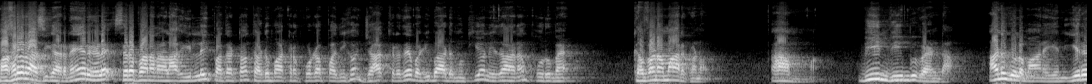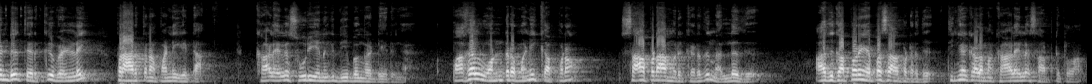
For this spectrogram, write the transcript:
மகர ராசிக்கார நேயர்களே சிறப்பான நாளாக இல்லை. பதட்டம் தடுமாற்றம் குழப்ப அதிகம் ஜாக்கிரதை வழிபாடு முக்கியம் நிதானம் பொறுமை. கவனமாக இருக்கணும். ஆமாம் வீண் வீம்பு வேண்டாம். அனுகூலமான எண் இரண்டு தெற்கு வெள்ளை பிரார்த்தனை பண்ணிக்கிட்டா. காலையில் சூரியனுக்கு தீபம் கட்டிடுங்க. பகல் ஒன்றரை மணிக்கு அப்புறம் சாப்பிடாம இருக்கிறது நல்லது. அதுக்கப்புறம் எப்போ சாப்பிட்றது? திங்கக்கிழமை காலையில் சாப்பிட்டுக்கலாம்.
